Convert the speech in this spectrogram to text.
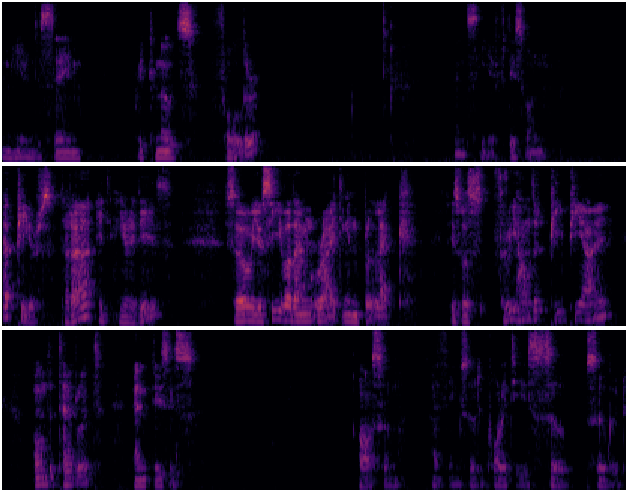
I'm here in the same quick notes folder and see if this one appears. Ta-da, it, here it is. So you see what I'm writing in black. This was 300 ppi on the tablet and this is awesome. I think so. The quality is so, so good.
